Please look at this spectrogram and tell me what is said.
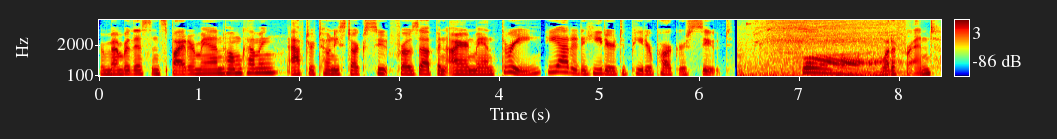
Remember this in Spider Man Homecoming? After Tony Stark's suit froze up in Iron Man 3, he added a heater to Peter Parker's suit. What a friend.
